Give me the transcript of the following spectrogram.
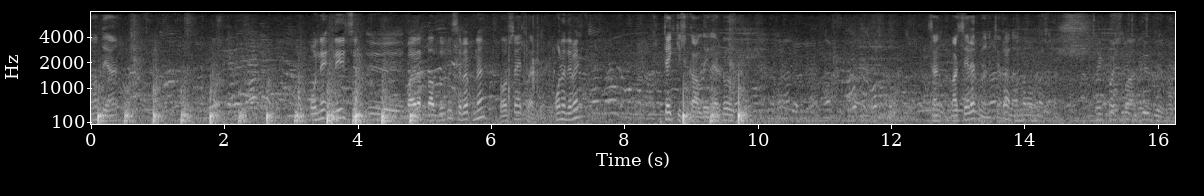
Ne oldu ya? O ne ne için e, bayrak kaldırdı? Sebep ne? Offside vardı. O ne demek? Tek kişi kaldı ileride o. Sen maç seyretmiyorsun hiç Ben ama. anlamam başka. Tek başına gidiyor diye bak.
